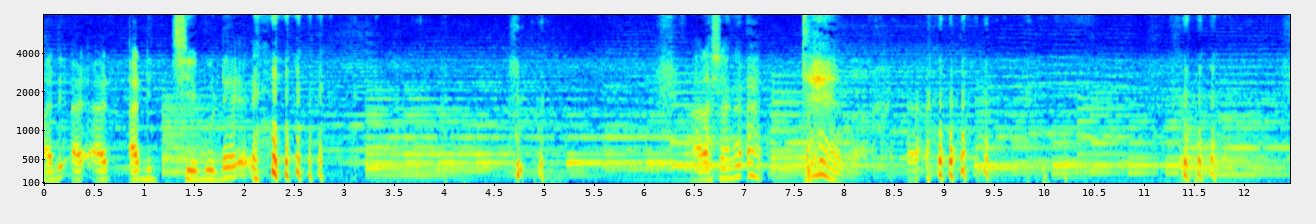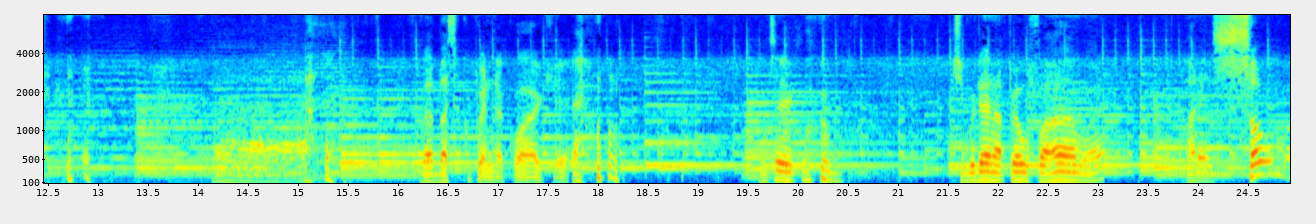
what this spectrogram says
adi hadi chibude anashanga ah, tena baba sikupenda kwake Chibuda anapewa ufahamu eh. anaisoma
